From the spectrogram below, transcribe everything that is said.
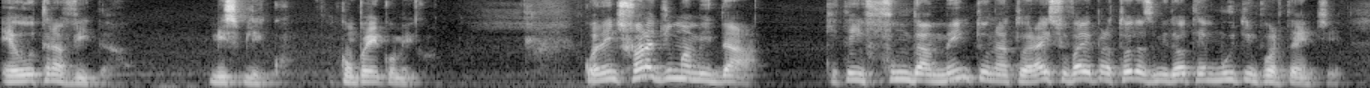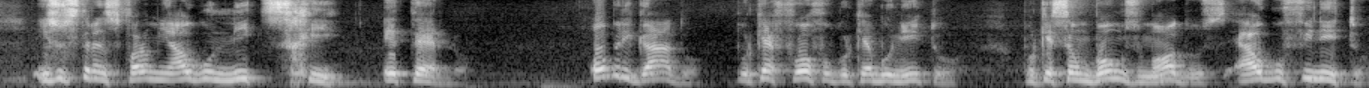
é outra vida. Me explico. Acompanhe comigo. Quando a gente fala de uma midá que tem fundamento na Torá, isso vale para todas as midot, é muito importante. Isso se transforma em algo nitzri, eterno. Obrigado, porque é fofo, porque é bonito, porque são bons modos, é algo finito.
